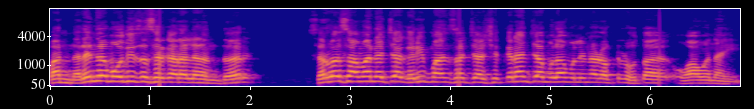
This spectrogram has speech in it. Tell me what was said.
पण नरेंद्र मोदीचं सरकार आल्यानंतर सर्वसामान्याच्या गरीब माणसाच्या शेतकऱ्यांच्या मुला मुलींना डॉक्टर होता व्हावं नाही.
